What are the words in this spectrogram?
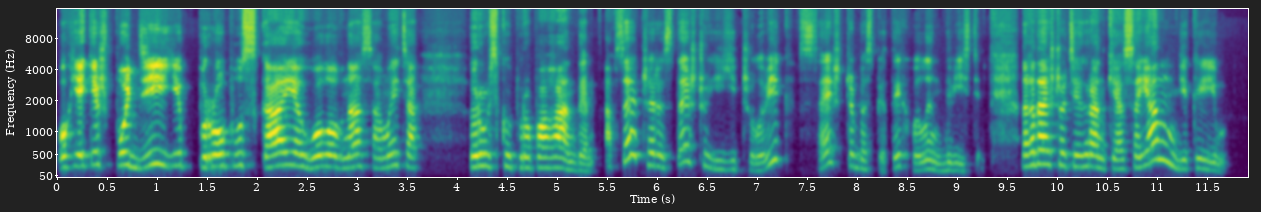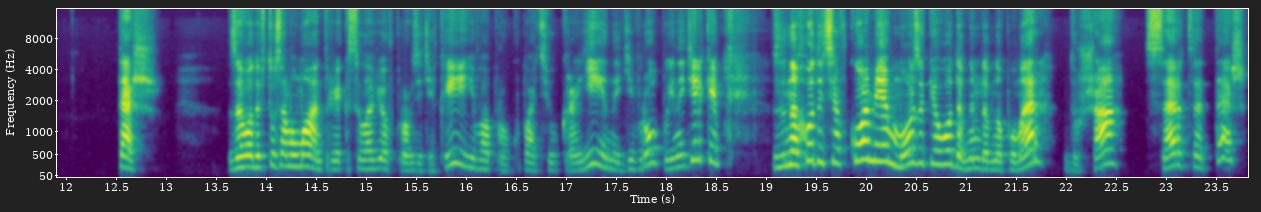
Ох, які ж події пропускає головна самиця руської пропаганди. А все через те, що її чоловік все ще без п'яти хвилин 200. Нагадаю, що Тігран Кіасаян, який теж заводив ту саму мантру, як і Соловйов про взяття Києва, про окупацію України, Європи і не тільки, знаходиться в комі, мозок його давним-давно помер, душа. Серце теж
